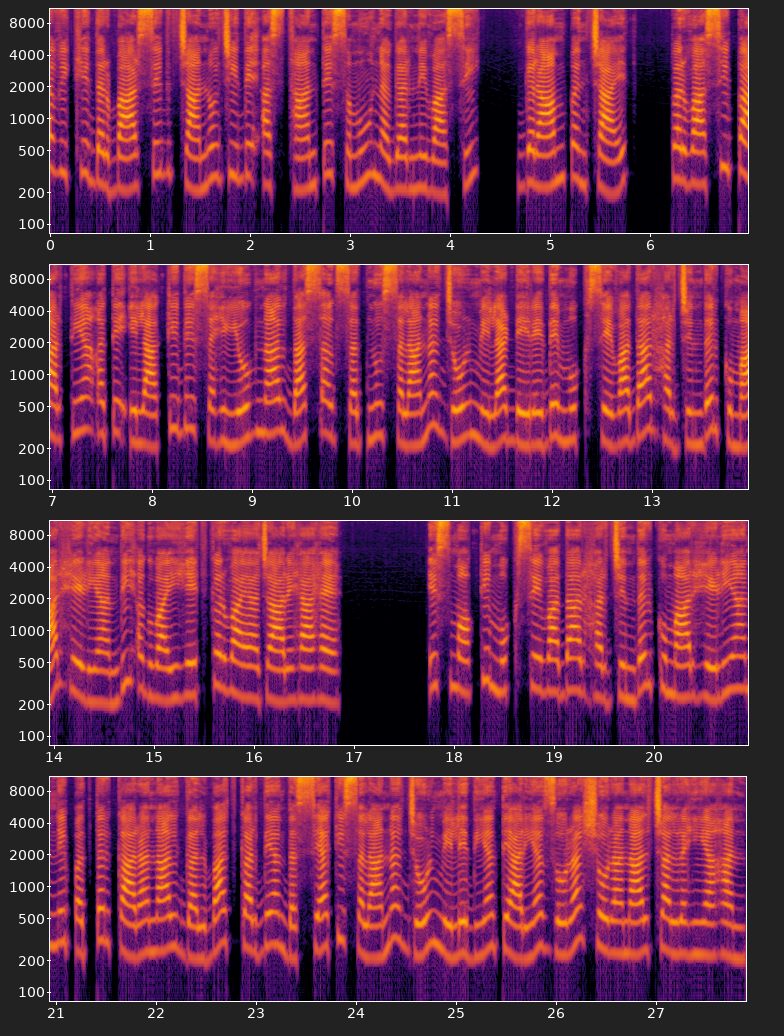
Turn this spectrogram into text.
ਬਲਦੀਆਂ ਵਿਖੇ ਦਰਬਾਰ ਸਿੱਧ ਚਾਨੋ ਜੀ ਦੇ ਅਸਥਾਨ ਤੇ ਸਮੂਹ ਨਗਰ ਨਿਵਾਸੀ, ਗ੍ਰਾਮ ਪੰਚਾਇਤ, ਪ੍ਰਵਾਸੀ ਭਾਰਤੀਆਂ ਅਤੇ ਇਲਾਕੇ ਦੇ ਸਹਿਯੋਗ ਨਾਲ 10 ਅਗਸਤ ਨੂੰ ਸਾਲਾਨਾ ਜੋੜ ਮੇਲਾ ਡੇਰੇ ਦੇ ਮੁੱਖ ਸੇਵਾਦਾਰ ਹਰਜਿੰਦਰ ਕੁਮਾਰ ਹੇੜੀਆਂ ਦੀ ਅਗਵਾਈ ਹੇਠ ਕਰਵਾਇਆ ਜਾ ਰਿਹਾ ਹੈ। ਇਸ ਮੌਕੇ ਮੁੱਖ ਸੇਵਾਦਾਰ ਹਰਜਿੰਦਰ ਕੁਮਾਰ ਹੇੜੀਆਂ ਨੇ ਪੱਤਰਕਾਰਾਂ ਨਾਲ ਗੱਲਬਾਤ ਕਰਦਿਆਂ ਦੱਸਿਆ ਕਿ ਸਾਲਾਨਾ ਜੋੜ ਮੇਲੇ ਦੀਆਂ ਤਿਆਰੀਆਂ ਜ਼ੋਰਾਂ ਸ਼ੋਰਾਂ ਨਾਲ ਚੱਲ ਰਹੀਆਂ ਹਨ।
